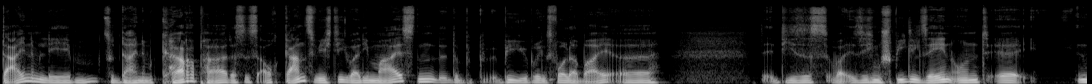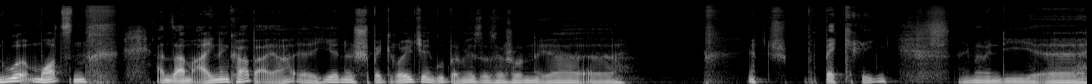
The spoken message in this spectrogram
deinem Leben, zu deinem Körper. Das ist auch ganz wichtig, weil die meisten, da bin ich übrigens voll dabei, äh, dieses sich im Spiegel sehen und äh, nur motzen an seinem eigenen Körper, ja. Äh, hier eine Speckröllchen, gut, bei mir ist das ja schon eher äh, Speckring. Immer wenn die, äh,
